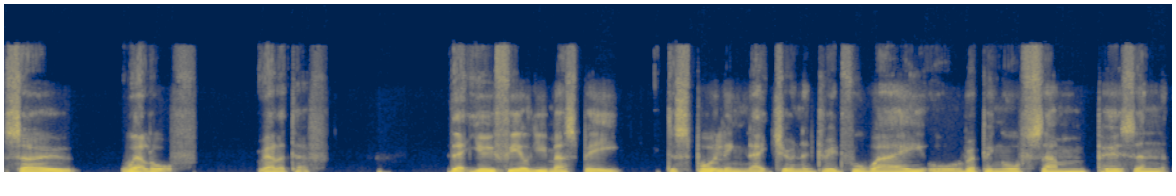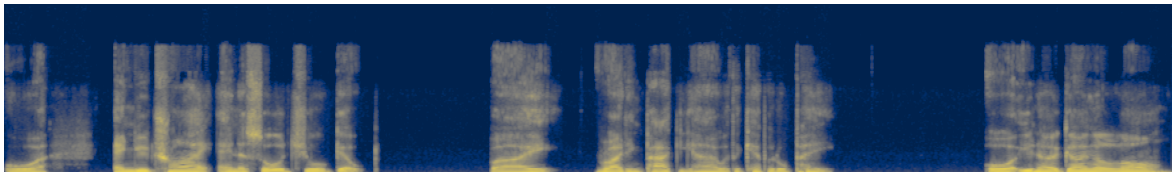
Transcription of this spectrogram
so well off, relative, that you feel you must be despoiling nature in a dreadful way or ripping off some person or and you try and assuage your guilt by writing Pākehā with a capital P. Or, you know, going along,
